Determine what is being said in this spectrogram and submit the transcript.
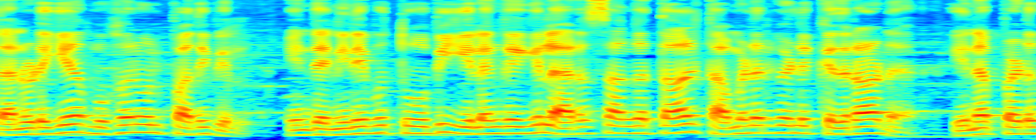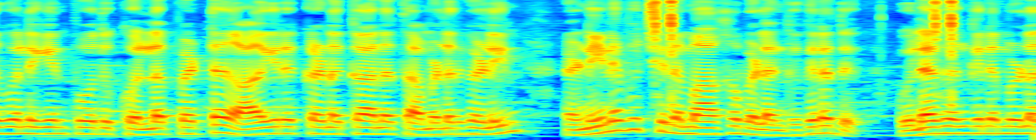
தன்னுடைய முகநூல் பதிவில் இந்த நினைவு தூபி இலங்கையில் அரசாங்கத்தால் தமிழர்களுக்கு எதிரான இனப்படுகொலையின் போது கொல்லப்பட்ட ஆயிரக்கணக்கான தமிழர்களின் நினைவு சின்னமாக விளங்குகிறது. உலகெங்கிலும் உள்ள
